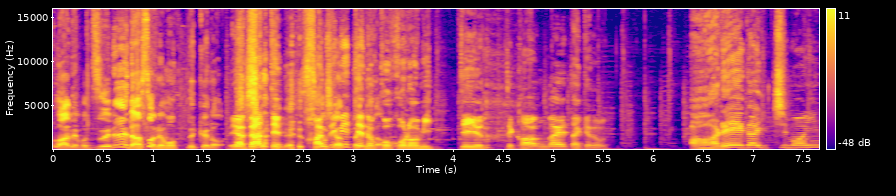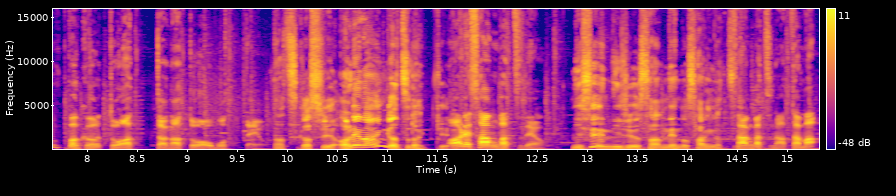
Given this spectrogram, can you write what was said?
まあでもずるいなそれ持ってくの。いやだって初めての試みって言って考えたけどあれが一番インパクトあったなとは思ったよ。懐かしい。あれ何月だっけ？あれ3月だよ2023年の3月。3月の頭。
